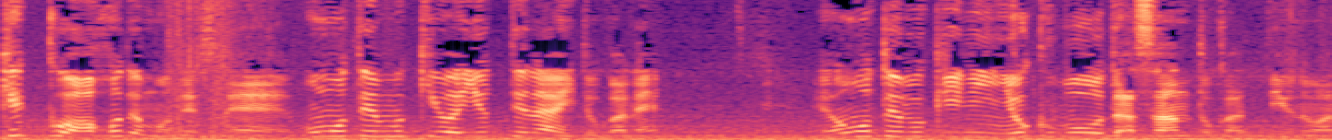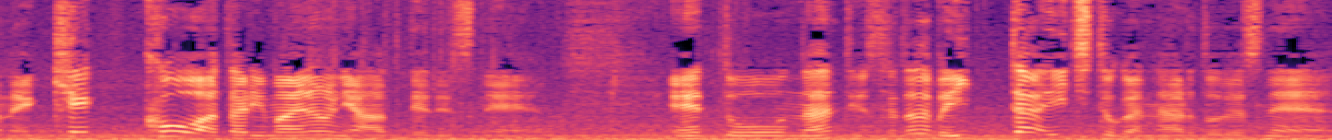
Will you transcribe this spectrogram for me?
結構アホでもですね表向きは言ってないとかね表向きに欲望を出さんとかっていうのはね結構当たり前のようにあってですねえっ、と、なんていうんですか、例えば1対1とかになるとですね、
